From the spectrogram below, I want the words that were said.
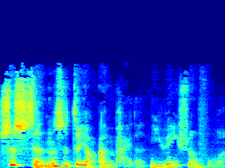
是神是这样安排的，你愿意顺服吗？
